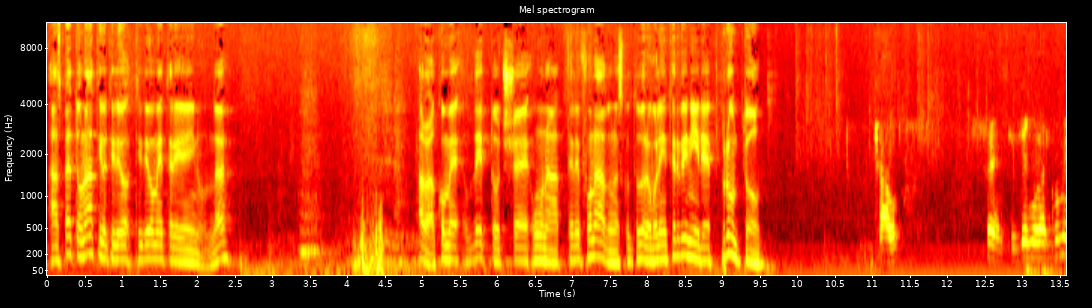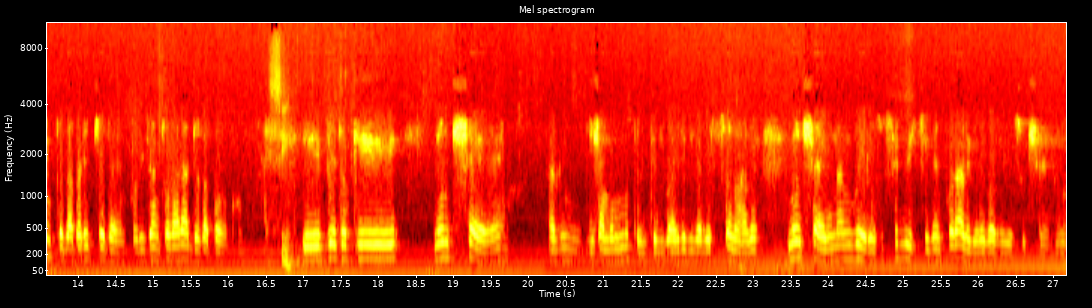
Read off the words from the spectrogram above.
aspetta un attimo ti devo, ti devo mettere in onda eh allora, come ho detto c'è una telefonata, un ascoltatore vuole intervenire. Pronto? Ciao. Senti, seguo l'argomento da parecchio tempo, risento la radio da poco. Sì. E vedo che non c'è, diciamo molto di critica personale, non c'è un angolo su servizi temporali delle cose che succedono.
